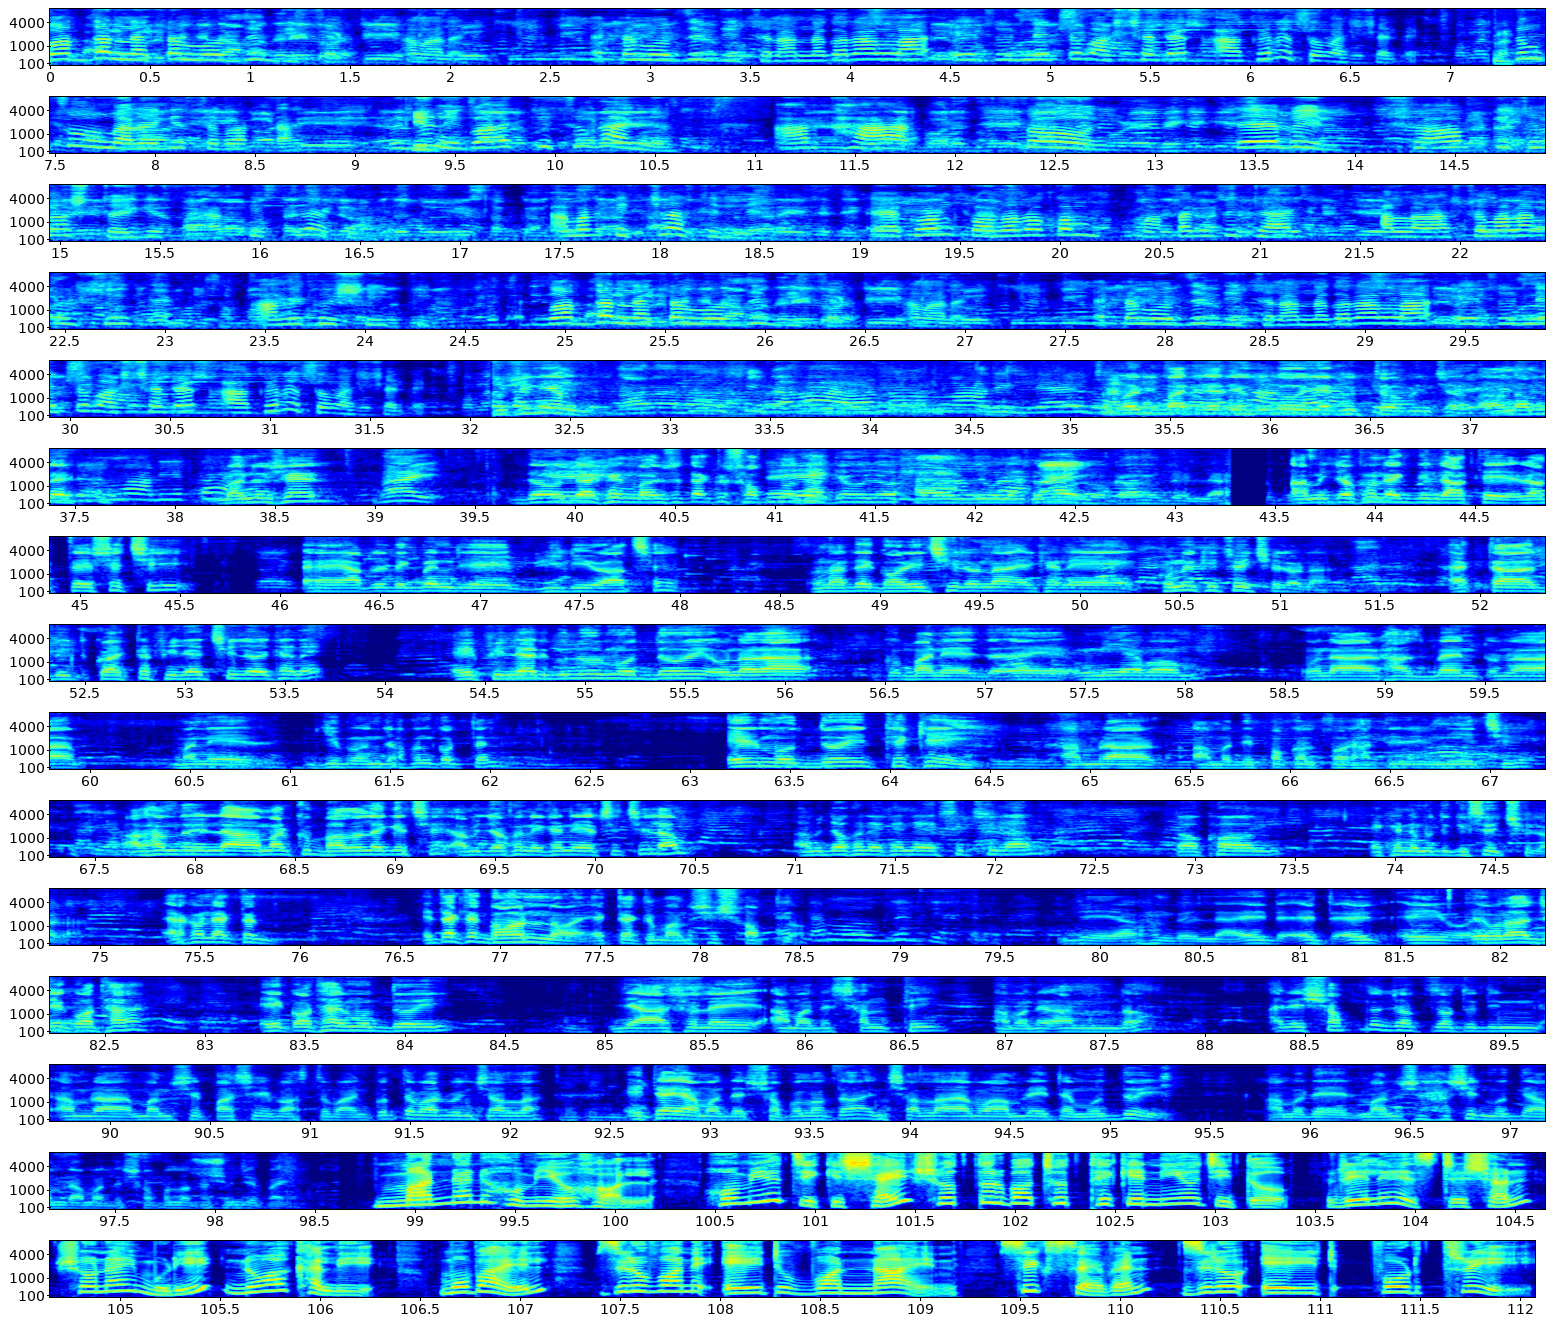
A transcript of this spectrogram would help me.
গদ্দার না একটা মসজিদ দিচ্ছে আমার। একটা মসজিদ দিচ্ছেন রান্না করে আল্লাহ এই দুর্নীতি বাসা দেখ আখেরে তো বাসা দেখ। একদম চুন মারা গেছে ঘরটা বুঝলি ঘরে কিছু খাই না। আর খাট চোন টেবিল সব কিছু নষ্ট হয়ে গেছে আর কিচ্ছু আছে আমার কিচ্ছু আছে না এখন কোন রকম মাথা গুটি যাই আল্লাহ রাষ্ট্রমালা খুশি আমি খুশি গদ্দার না একটা মসজিদ দিচ্ছে আমার একটা মসজিদ দিচ্ছে রান্না করে আল্লাহ এই দুর্নীতি বাসা দেখ আখেরে তো বাসা দেখ খুশি নিয়ে ইয়ে করতে হবে ইনশাল্লাহ মানুষের তো দেখেন মানুষের তো একটা স্বপ্ন থাকে হলো হায়ার জীবনে একটা বড় হোক, আলহামদুলিল্লাহ আমি যখন একদিন রাতে রাতে এসেছি আপনি দেখবেন যে ভিডিও আছে ওনাদের গড়ি ছিল না এখানে কোনো কিছুই ছিল না। একটা দুই কয়েকটা ফিলার ছিল এখানে। এই ফিলারগুলোর মধ্যেই ওনারা মানে উনি এবং ওনার হাজব্যান্ড ওনারা মানে জীবনযাপন করতেন। এর মধ্যেই থেকেই আমরা আমাদের প্রকল্প হাতে নিয়েছি। আলহামদুলিল্লাহ আমার খুব ভালো লেগেছে। আমি যখন এখানে এসেছিলাম আমি যখন এখানে এসেছিলাম তখন এখানের মধ্যে কিছুই ছিল না। এখন একটা এটা একটা গণ নয় একটা একটা মানুষের স্বপ্ন। জি আলহামদুলিল্লাহ। এই এই ওনার যে কথা এই কথার মধ্যেই যে আসলে আমাদের শান্তি আমাদের আনন্দ আর এই স্বপ্ন যত- যতদিন আমরা মানুষের পাশে বাস্তবায়ন করতে পারব ইনশাল্লাহ এটাই আমাদের সফলতা ইনশাল্লাহ এবং আমরা এটার মধ্যেই আমাদের মানুষের হাসির মধ্যে আমরা আমাদের সফলতা খুঁজে পাই। মান্নান হোমিও হল হোমিও চিকিৎসায় সত্তর বছর থেকে নিয়োজিত। Railway station Sonaimuri Noakhali. Mobile zero one eight one nine six seven zero eight four three.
